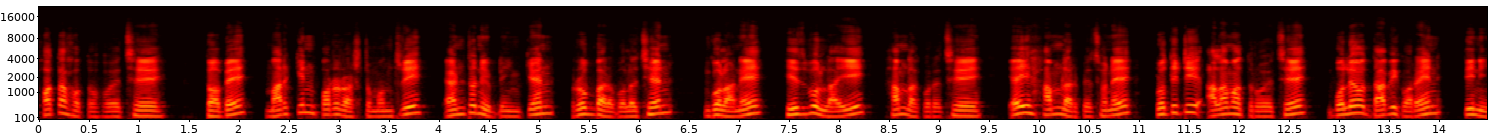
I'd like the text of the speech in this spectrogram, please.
হতাহত হয়েছে। তবে মার্কিন পররাষ্ট্রমন্ত্রী অ্যান্টনি ব্লিংকেন রোববার বলেছেন, গোলানে হিজবুল্লাহই হামলা করেছে। এই হামলার পেছনে প্রতিটি আলামত রয়েছে বলেও দাবি করেন তিনি।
